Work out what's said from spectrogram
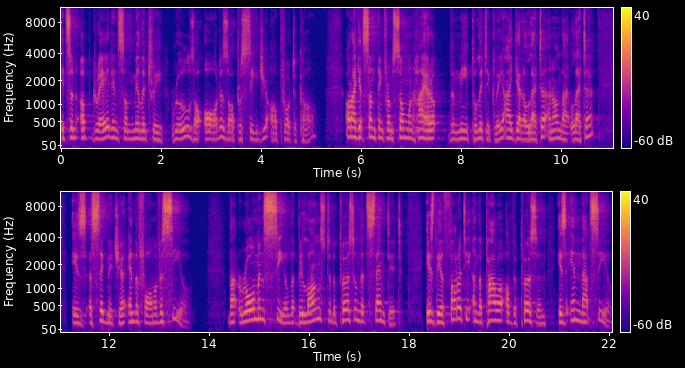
It's an upgrade in some military rules or orders or procedure or protocol. Or I get something from someone higher up than me politically. I get a letter, and on that letter is a signature in the form of a seal. That Roman seal that belongs to the person that sent it is the authority and the power of the person is in that seal.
